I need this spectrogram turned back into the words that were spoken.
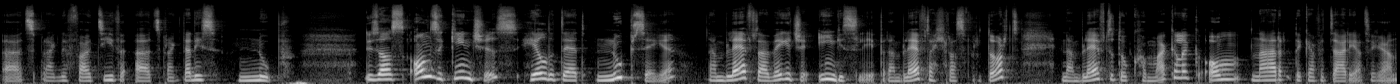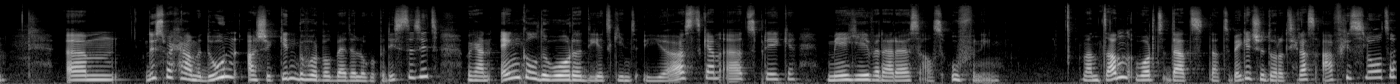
uitspraak, de foutieve uitspraak. Dat is noep. Dus als onze kindjes heel de tijd noep zeggen, dan blijft dat weggetje ingeslepen. Dan blijft dat gras verdord en dan blijft het ook gemakkelijk om naar de cafetaria te gaan. Um, dus wat gaan we doen als je kind bijvoorbeeld bij de logopediste zit? We gaan enkel de woorden die het kind juist kan uitspreken meegeven naar huis als oefening. Want dan wordt dat, dat weggetje door het gras afgesloten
